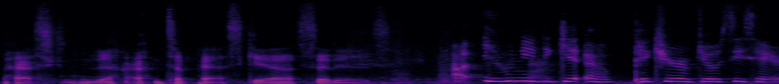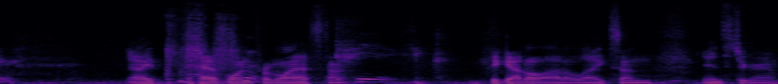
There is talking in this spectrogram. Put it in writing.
Pesk. it's a pesk. Yes, it is. Uh, you need to get a picture of Josie's hair. I have one from last time. It got a lot of likes on Instagram.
